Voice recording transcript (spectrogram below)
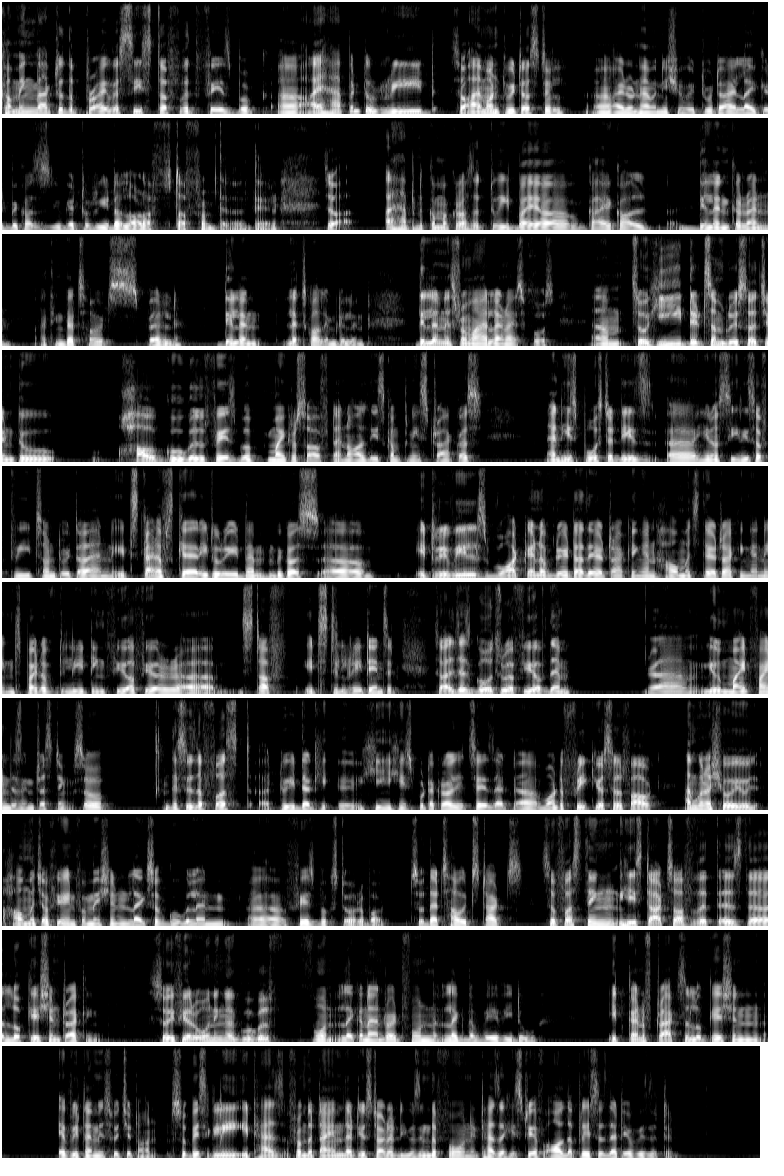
coming back to the privacy stuff with facebook uh, i happen to read so i'm on twitter still uh, i don't have an issue with twitter i like it because you get to read a lot of stuff from the, there so i happen to come across a tweet by a guy called dylan Curran i think that's how it's spelled. Dylan let's call him dylan. Dylan is from ireland i suppose. Um, so he did some research into how google facebook microsoft and all these companies track us. And he's posted these uh, you know series of tweets on twitter and it's kind of scary to read them because uh, it reveals what kind of data they are tracking and how much they are tracking and in spite of deleting few of your uh, stuff it still retains it. So i'll just go through a few of them. Uh, you might find this interesting. So this is the first uh, tweet that he, uh, he he's put across. It says that uh, want to freak yourself out? I'm going to show you how much of your information likes of google and uh, facebook store about. So that's how it starts. So first thing he starts off with is the location tracking. So if you're owning a google phone like an android phone like the way we do it kind of tracks the location every time you switch it on so basically it has from the time that you started using the phone it has a history of all the places that you visited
